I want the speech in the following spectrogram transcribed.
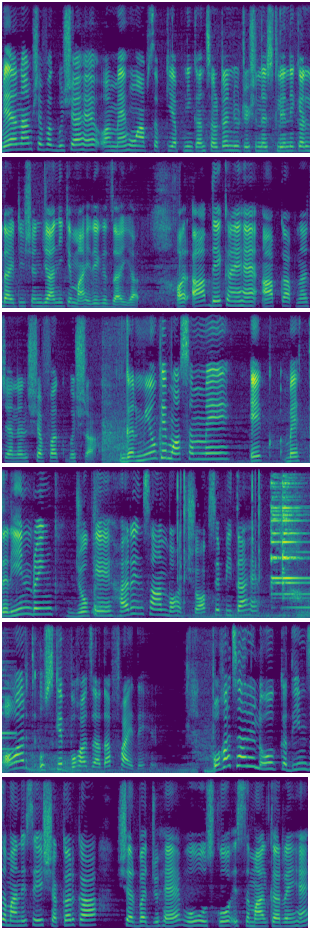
मेरा नाम शफक बुशा है और मैं हूँ आप सबकी अपनी कंसल्टेंट न्यूट्रिशनिस्ट क्लिनिकल डाइटिशियन यानी कि माहिर गजाइयात और आप देख रहे हैं आपका अपना चैनल शफक बुशरा गर्मियों के मौसम में एक बेहतरीन ड्रिंक जो कि हर इंसान बहुत शौक से पीता है और उसके बहुत ज़्यादा फ़ायदे हैं। बहुत सारे लोग कदीम ज़माने से शक्कर का शरबत जो है, वो उसको इस्तेमाल कर रहे हैं,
